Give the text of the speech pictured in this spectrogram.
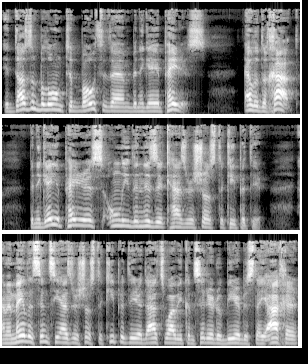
it doesn't belong to both of them, Benegei Peiris. Ela Benegei Peiris, only the Nizik has Rishos to keep it there. And Memela, since he has Rishos to keep it there, that's why we consider it Ubir B'stei Acher,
